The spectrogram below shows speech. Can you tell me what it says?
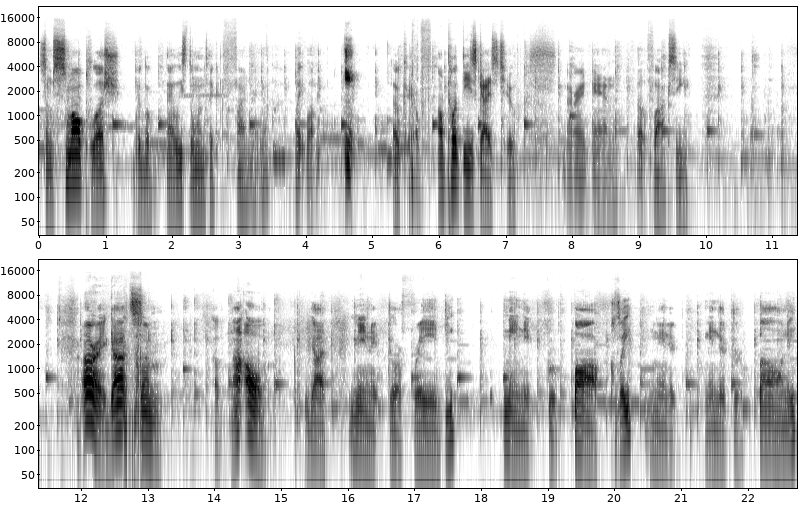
some small plush, or the at least the ones I could find right now. Wait, let me. Eat. Okay, I'll, I'll put these guys too. All right, and oh, Foxy. All right, got some of them, not all of them. We got Miniature Freddy, Miniature Foxy, Miniature miniature Bonnie,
